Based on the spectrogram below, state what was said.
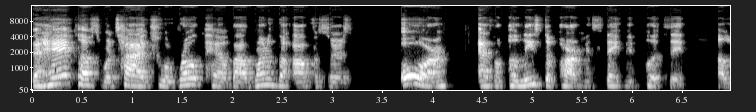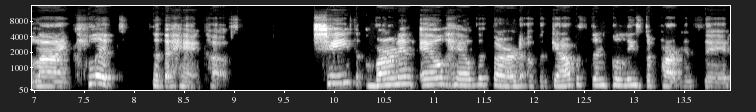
The handcuffs were tied to a rope held by one of the officers, or as a police department statement puts it, a line clipped to the handcuffs. Chief Vernon L. Hale III of the Galveston Police Department said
